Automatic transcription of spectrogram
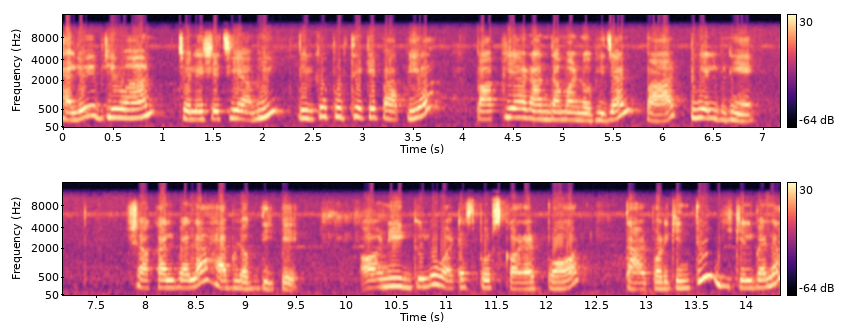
হ্যালো এভরিওয়ান, চলে এসেছি আমি দুর্গাপুর থেকে পাপিয়া পাপিয়া রান্দামান অভিযান পার্ট টুয়েলভ নিয়ে। সকালবেলা হ্যাবলক দ্বীপে। অনেকগুলো ওয়াটার স্পোর্টস করার পর, তারপরে কিন্তু বিকেলবেলা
